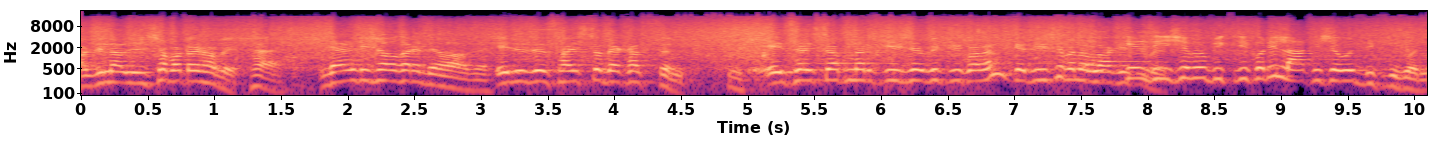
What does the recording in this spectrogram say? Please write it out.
অরিজিনাল ইলশে বাটাই হবে? হ্যাঁ গ্যারান্টি সহকারে দেওয়া হবে। এই যে যে সাইজটা দেখাচ্ছেন এই সাইজটা আপনার কি হিসেবে বিক্রি করেন? কেজি হিসেবে না লাখ কেজি হিসেবে বিক্রি করি লাখ হিসেবেও বিক্রি করি।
